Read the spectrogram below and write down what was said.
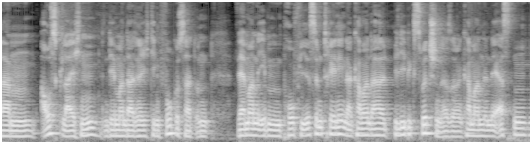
ähm, ausgleichen, indem man da den richtigen Fokus hat. Und wenn man eben Profi ist im Training, dann kann man da halt beliebig switchen. Also dann kann man in der ersten,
